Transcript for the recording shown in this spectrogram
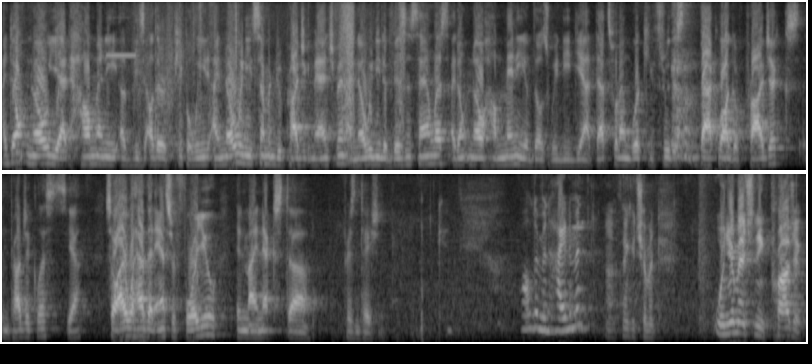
I don't know yet how many of these other people we, need. I know we need someone to do project management, I know we need a business analyst, I don't know how many of those we need yet. That's what I'm working through, this backlog of projects and project lists, yeah. So I will have that answer for you in my next uh, presentation. okay. Alderman Heidemann, Uh, Thank you, Chairman. When you're mentioning project,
